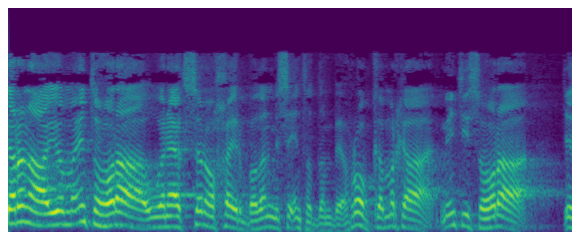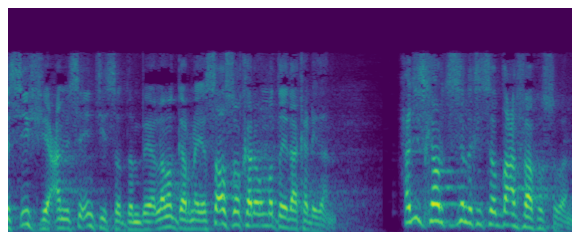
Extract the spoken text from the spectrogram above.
garanaayo ma inta horea wanaagsan oo khayr badan mise inta dambe. Roobka markaa ma intiisa horea dee sii fiican mise intiisa dambe lama garanayo. Saasoo kale ummaddaydaa ka dhigan. Xadiiska horta sanadkiisa dacfaa ku sugan.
